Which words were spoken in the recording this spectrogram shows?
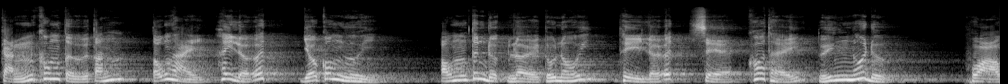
Cảnh không tự tánh, Tổn hại hay lợi ích do con người. Ông tin được lời tôi nói Thì lợi ích sẽ có thể tuyên nói được. Hòa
